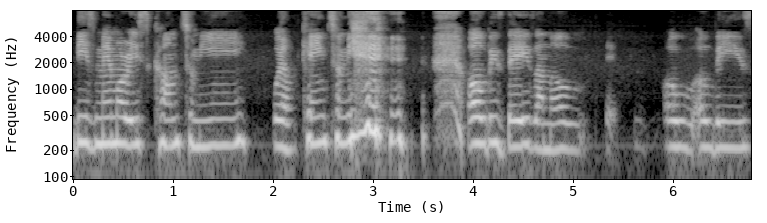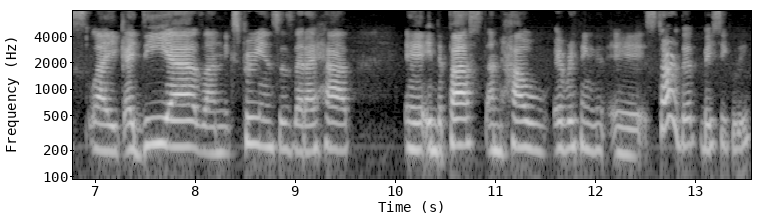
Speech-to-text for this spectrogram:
these memories come to me well came to me all these days and all all, all these like ideas and experiences that I had in the past and how everything uh, started basically.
